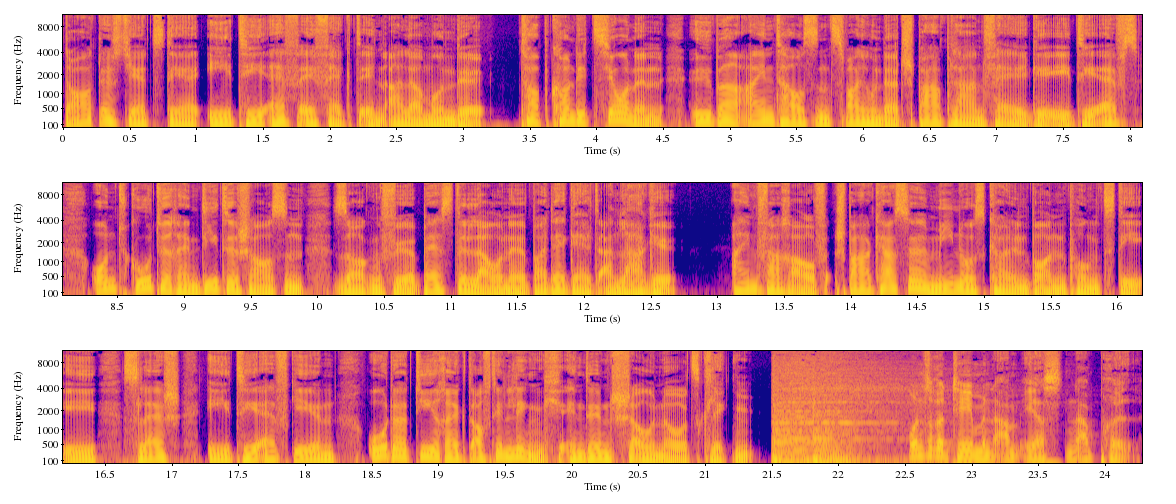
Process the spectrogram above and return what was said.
Dort ist jetzt der ETF-Effekt in aller Munde. Top-Konditionen, über 1200 sparplanfähige ETFs und gute Renditechancen sorgen für beste Laune bei der Geldanlage. Einfach auf sparkasse-kölnbonn.de slash ETF gehen oder direkt auf den Link in den Show Notes klicken. Unsere Themen am 1. April.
